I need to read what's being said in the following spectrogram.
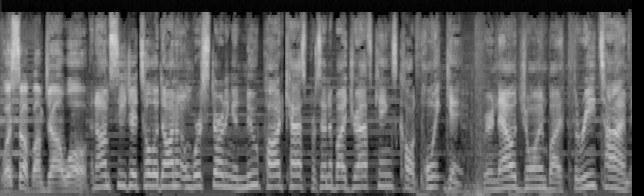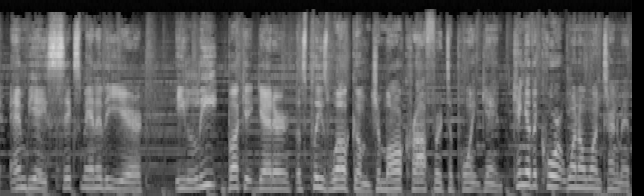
What's up? I'm John Wall. And I'm CJ Toledano, and we're starting a new podcast presented by DraftKings called Point Game. We're now joined by three-time NBA Six Man of the Year, elite bucket getter. Let's please welcome Jamal Crawford to Point Game. King of the Court one-on-one tournament.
